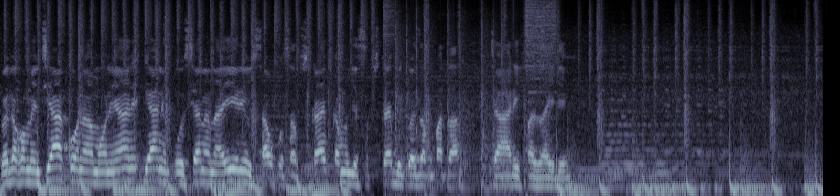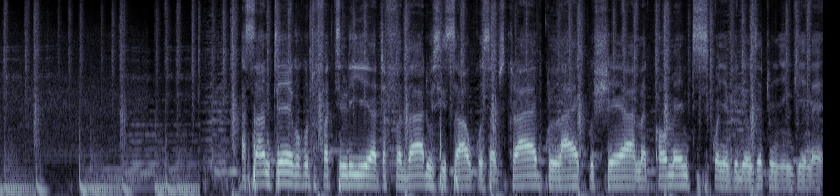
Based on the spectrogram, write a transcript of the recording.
Weka komenti yako na maoni gani kuhusiana na hili. Usisahau kusubscribe kama hujasubscribe ili kuweza kupata taarifa zaidi. Asante kwa kutufuatilia. Tafadhali usisahau kusubscribe, kulike, kushare na comment kwenye video zetu nyingine.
